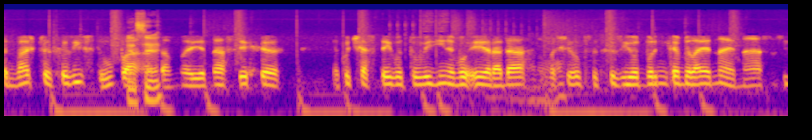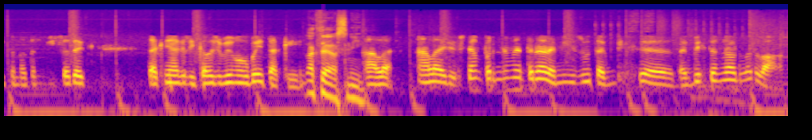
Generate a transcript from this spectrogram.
ten váš předchozí vstup a, Jasně. tam jedna z těch jako častých odpovědí nebo i rada vašeho předchozího odborníka byla jedna jedna. Já jsem si to na ten výsledek tak nějak říkal, že by mohl být taky. Tak to je jasný. Ale, ale když tam prdneme teda remízu, tak bych, eh, tak bych tam dal 2-2.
